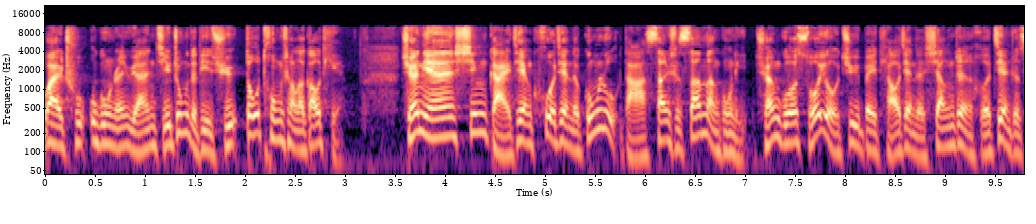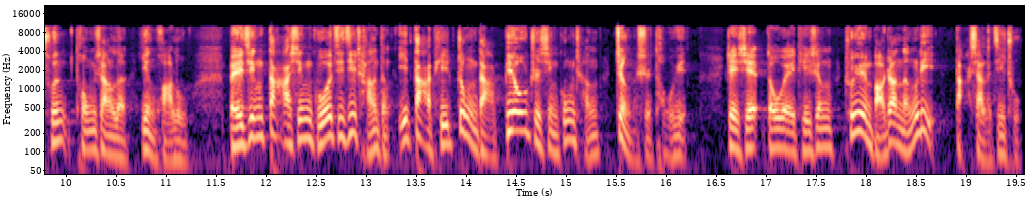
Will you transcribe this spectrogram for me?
外出务工人员集中的地区都通上了高铁。全年新改建扩建的公路达三十三万公里，全国所有具备条件的乡镇和建制村通上了硬化路，北京大兴国际机场等一大批重大标志性工程正式投运，这些都为提升春运保障能力打下了基础。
